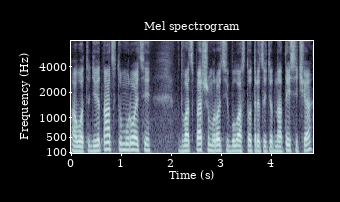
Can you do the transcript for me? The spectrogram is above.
а от у 2019 році, в 2021 році була 131 тисяча.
